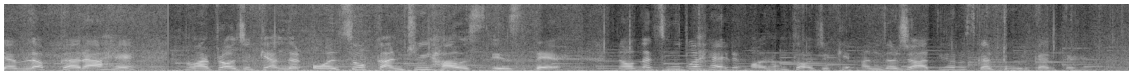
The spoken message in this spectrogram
develop करा है हमारे project के अंदर also country house is there. Now let's move ahead और हम project के अंदर जाते हैं और उसका tour करते हैं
